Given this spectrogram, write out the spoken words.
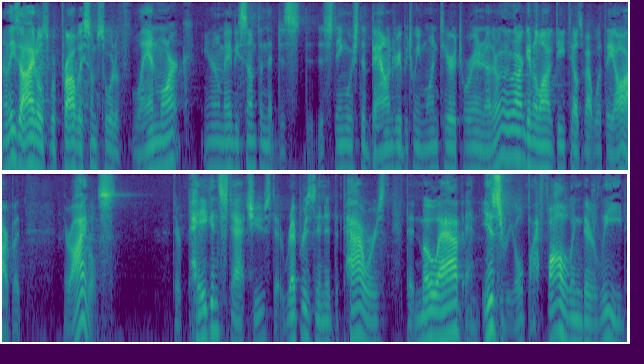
Now, these idols were probably some sort of landmark, you know, maybe something that dis- distinguished the boundary between one territory and another. We aren't getting a lot of details about what they are, but they're idols. They're pagan statues that represented the powers that Moab and Israel, by following their lead,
